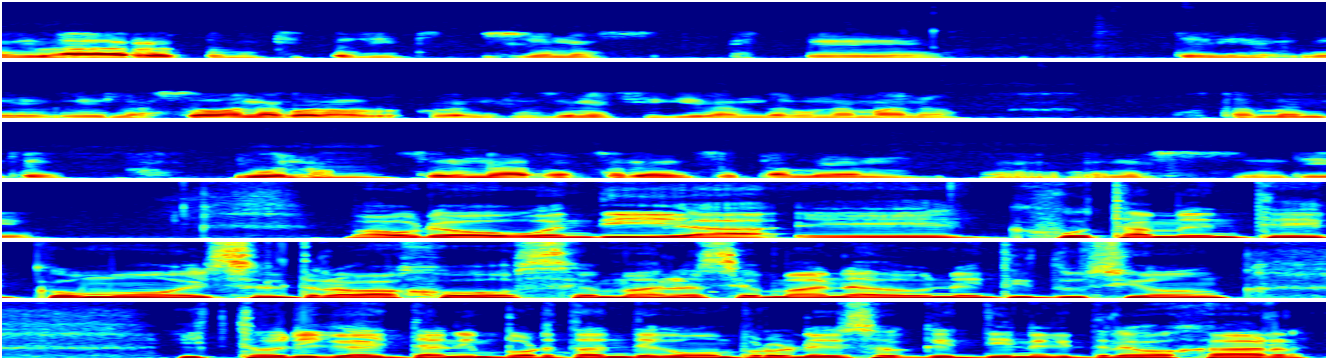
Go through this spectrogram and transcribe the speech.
el barrio, con distintas instituciones este, de, la zona, con organizaciones que quieran dar una mano justamente. Y bueno, ser una referencia también en ese sentido. Mauro, buen día. Eh, justamente, ¿cómo es el trabajo semana a semana de una institución histórica y tan importante como Progreso que tiene que trabajar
